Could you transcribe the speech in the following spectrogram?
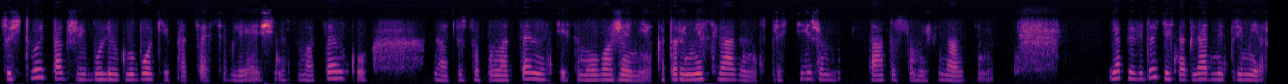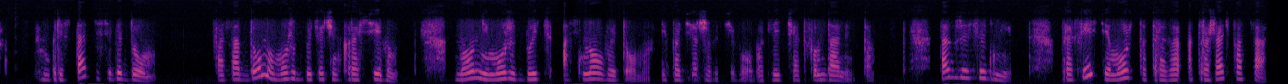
существуют также и более глубокие процессы, влияющие на самооценку, на чувство полноценности и самоуважения, которые не связаны с престижем, статусом и финансами. Я приведу здесь наглядный пример. Представьте себе дом. Фасад дома может быть очень красивым, но он не может быть основой дома и поддерживать его, в отличие от фундамента. Также и с людьми. Профессия может отражать фасад.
